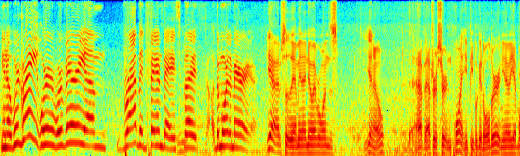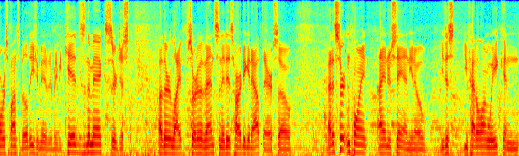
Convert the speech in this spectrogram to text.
you know we're great. We're we're very um rabid fan base, but the more the merrier. Yeah, absolutely. I mean, I know everyone's, you know, af- after a certain point, people get older and you know you have more responsibilities. You may there may be kids in the mix or just other life sort of events, and it is hard to get out there. So, at a certain point, I understand. You know, you just you've had a long week and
